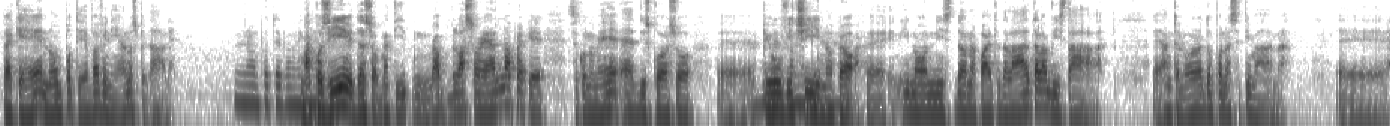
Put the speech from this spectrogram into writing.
perché non poteva venire all'ospedale. Non poteva venire. Ma così adesso Mati- la, la sorella perché secondo me è il discorso eh, più vicino, però eh, i nonni da una parte e dall'altra l'hanno vista eh, anche loro dopo una settimana. Eh,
